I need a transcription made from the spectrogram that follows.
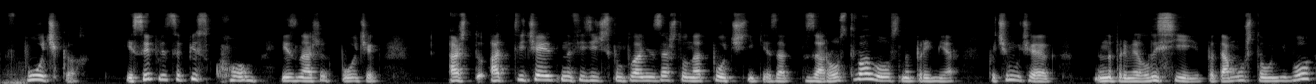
в почках и сыплется песком из наших почек. А что отвечают на физическом плане за что? Надпочечники, за, за рост волос, например. Почему человек, например, лысеет? Потому что у него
